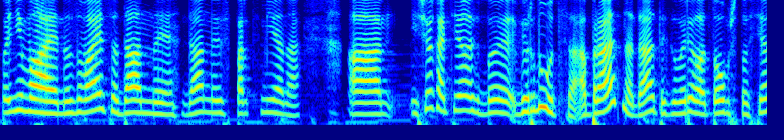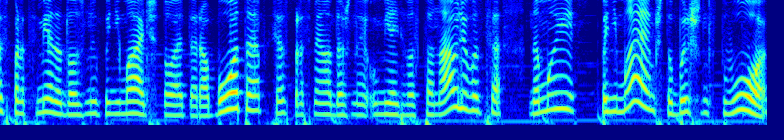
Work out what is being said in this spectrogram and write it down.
Понимаю, называется данные, данные спортсмена. А, еще хотелось бы вернуться обратно, да, ты говорил о том, что все спортсмены должны понимать, что это работа, все спортсмены должны уметь восстанавливаться, но мы понимаем, что большинство,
